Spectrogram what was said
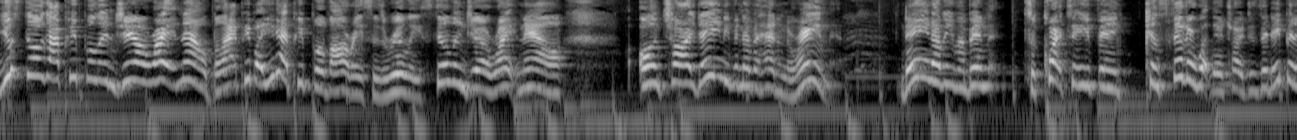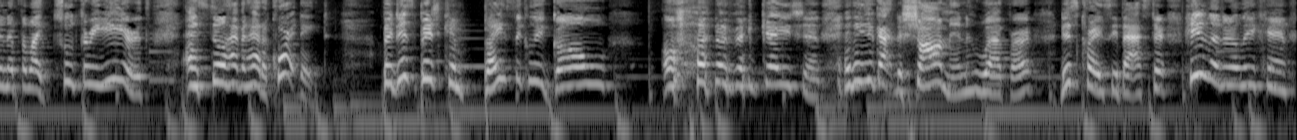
You still got people in jail right now, black people. You got people of all races, really, still in jail right now on charge. They ain't even never had an arraignment. They ain't never even been to court to even consider what their charges are. They've been in it for like two, three years and still haven't had a court date. But this bitch can basically go on a vacation. And then you got the shaman, whoever, this crazy bastard. He literally can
